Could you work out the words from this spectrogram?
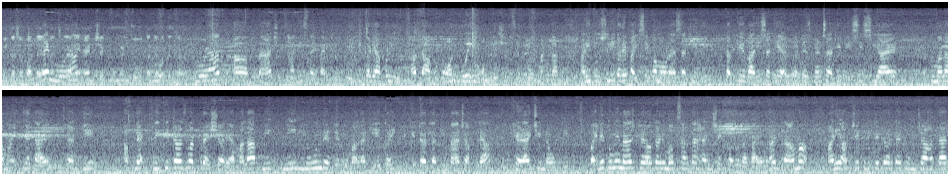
तुम्ही कसं पाहता या नाही, मॅचला आणि मुळात- हँडशेक मुवमेंट जो होता त्याबद्दल? मुळात मॅच झालीच नाही पाहिजे एकीकडे आपण युद्धात आहोत ऑनगोईंग ऑपरेशन सिंदूर म्हणतात. आणि दुसरीकडे पैसे कमवण्यासाठी टक्केवारीसाठी ॲडव्हर्टिजमेंटसाठी बी सी सी आय तुम्हाला माहिती आहे काय? आहे तिथे आणि ती आपल्या क्रिकेटर्सवर प्रेशर आहे. मला मी मी लिहून देते तुम्हाला की एकही क्रिकेटरला ती मॅच आपल्या खेळायची नव्हती. पहिले तुम्ही मॅच खेळवता आणि मग सांगता हँडशेक करू नका. एवढा ड्रामा आणि आमचे क्रिकेटर काय तुमच्या हातात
